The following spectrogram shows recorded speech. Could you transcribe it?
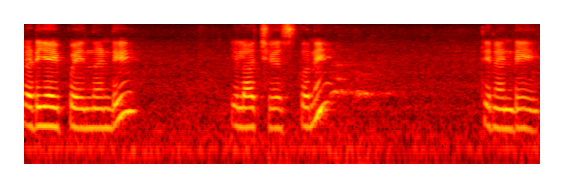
రెడీ అయిపోయిందండి. ఇలా చేసుకొని తినండి.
